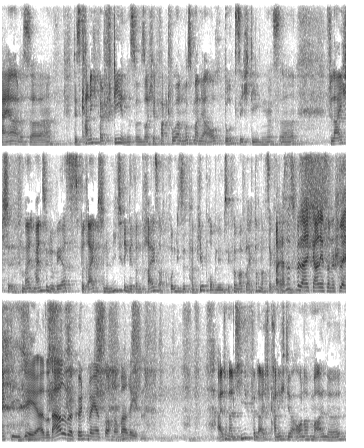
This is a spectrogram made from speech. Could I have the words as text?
Ja, ja, das, äh, das kann ich verstehen. Das, so, solche Faktoren muss man ja auch berücksichtigen. Das, äh, vielleicht meinst du, du wärst bereit, zu einem niedrigeren Preis aufgrund dieses Papierproblems die Firma vielleicht doch noch zu kaufen? Das ist vielleicht gar nicht so eine schlechte Idee. Also darüber könnten wir jetzt doch noch mal reden. Alternativ, vielleicht kann ich dir auch noch mal eine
